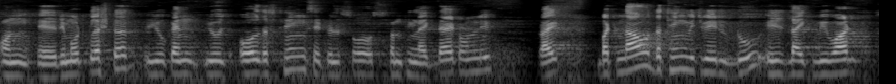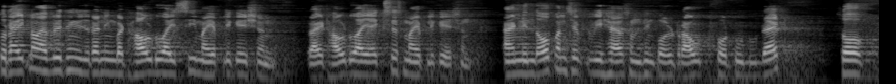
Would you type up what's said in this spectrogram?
on a remote cluster. You can use all the things, it will show something like that only right? But now the thing which we will do is like we want, so right now everything is running, but how do I see my application, right? How do I access my application? And in the OpenShift we have something called route for to do that. So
